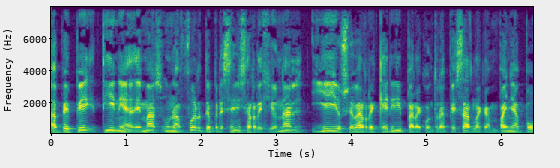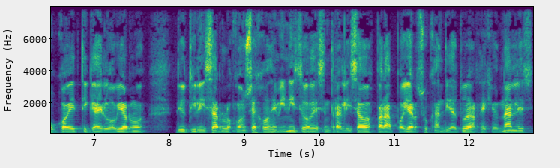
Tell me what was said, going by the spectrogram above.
APP tiene además una fuerte presencia regional y ello se va a requerir para contrapesar la campaña poco ética del gobierno de utilizar los consejos de ministros descentralizados para apoyar sus candidaturas regionales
